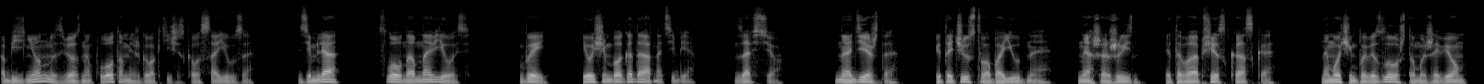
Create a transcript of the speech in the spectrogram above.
Объединенным Звездным флотом Межгалактического Союза. Земля словно обновилась. Вэй, я очень благодарна тебе. За все. Надежда. Это чувство обоюдное. Наша жизнь — это вообще сказка. Нам очень повезло, что мы живем,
